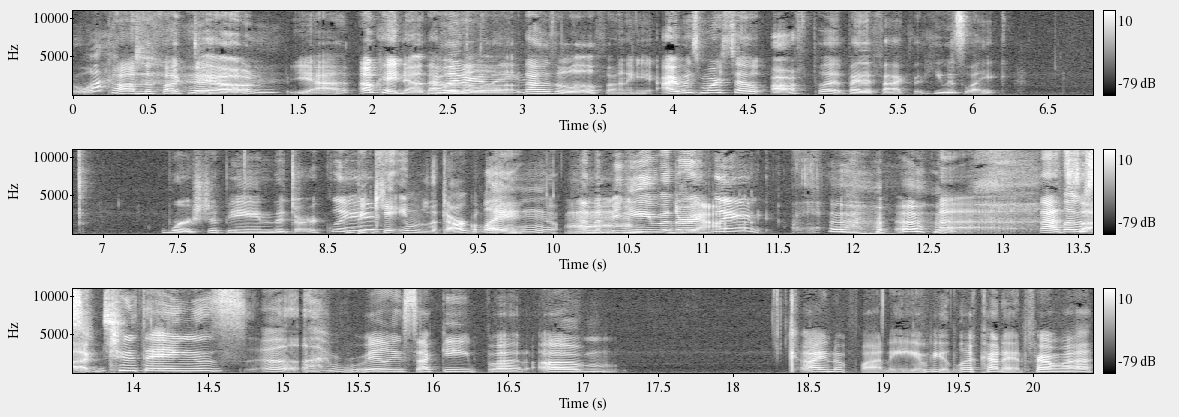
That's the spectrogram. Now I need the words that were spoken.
What? calm the fuck down. Yeah. Okay, no, that was a little that was a little funny. I was more so off put by the fact that he was like worshiping the darkling became the darkling and then became the Yeah. darkling. Uh, that those sucked. two things ugh, really sucky but um kind of funny if you look at it from a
